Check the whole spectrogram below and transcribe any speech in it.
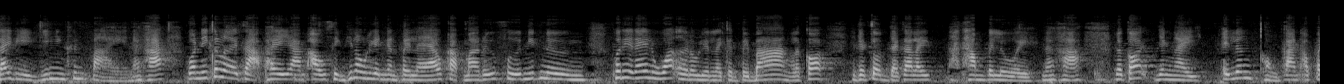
ได้ดียิ่งยิ่งขึ้นไปนะคะ วันนี้ก็เลยจะพยายามเอาสิ่งที่เราเรียนกันไปแล้ว กลับมารื้อฟื้นนิดนึง เพื่อที่จะได้รู้ว่าเออเราเรียนอะไรกันไปบ้าง แล้วก็อยากจะจดอยากจะอะไรทำไปเลยนะคะ แล้วก็ยังไงไอ้เรื่องของการเอาไป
